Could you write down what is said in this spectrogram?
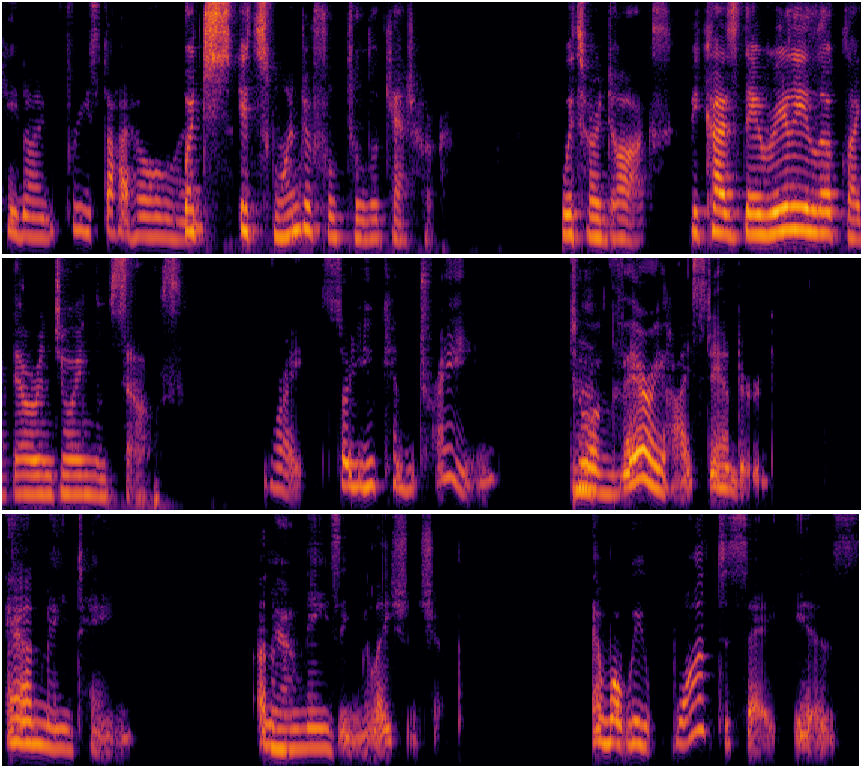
canine freestyle. And... But it's wonderful to look at her with her dogs because they really look like they're enjoying themselves. Right. So you can train to mm. a very high standard and maintain an yeah. amazing relationship. And what we want to say is,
